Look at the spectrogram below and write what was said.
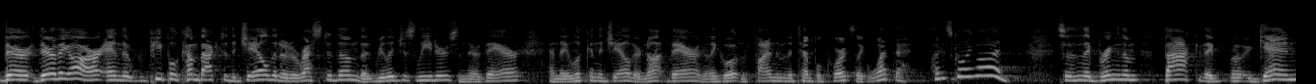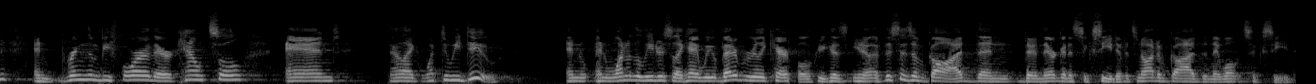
there, there they are, and the people come back to the jail that had arrested them, the religious leaders, and they're there, and they look in the jail, they're not there, and then they go out and find them in the temple courts, like, what the, what is going on? So then they bring them back, they, uh, again, and bring them before their council, and they're like, what do we do? And, and one of the leaders is like, hey, we better be really careful because, you know, if this is of God, then, then they're going to succeed. If it's not of God, then they won't succeed.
